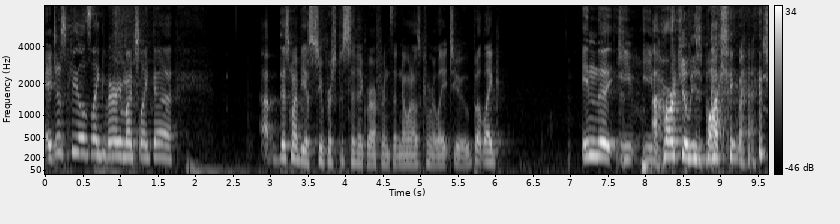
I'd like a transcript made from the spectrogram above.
it just feels like very much like a. Uh, this might be a super specific reference that no one else can relate to, but like in the e- e- A Hercules boxing match.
